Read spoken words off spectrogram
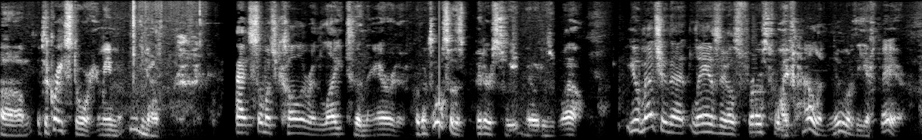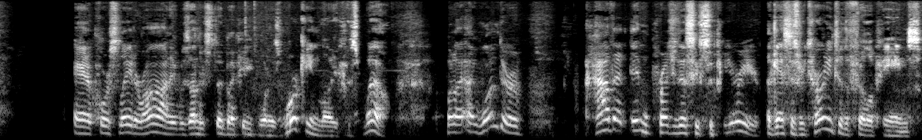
Um, it's a great story. I mean, you know, adds so much color and light to the narrative, but there's also this bittersweet note as well. You mentioned that Lansdale's first wife, Helen, knew of the affair. And of course, later on, it was understood by people in his working life as well. But I, I wonder how that didn't prejudice his superior against his returning to the Philippines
